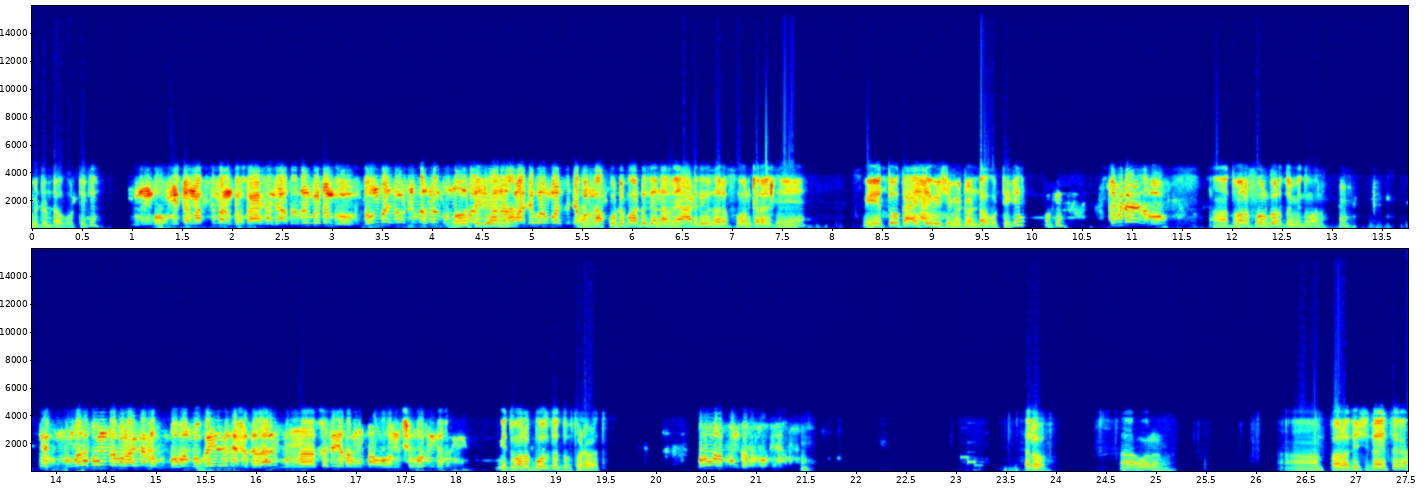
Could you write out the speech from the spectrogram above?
मिटून टाकू ठीक आहे? भाऊ मी त्यांना असं सांगतो काय सांगते भेटून घेऊ. दोन पैसे हो ठीक आहे माझ्याकडून कुठं पाठवू देणार नाही आठ दिवस झालं फोन करायला तिने. मी येतो काय ते विषय मिटवून टाकू ठीक आहे? ओके. तुम्ही काय देता भाऊ? तुम्हाला फोन करतो मी तुम्हाला मला फोन कर मग ऐका ना बबन भाऊ काही नाही सध्याला. मग कधी येता मग फोनशी बोलून घेतो मी मी तुम्हाला बोलतो तो थोड्या वेळात. भाऊ मला फोन करा. हो घ्या. हॅलो हा बोला ना. अं, परवा दिवशी जायचं का?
